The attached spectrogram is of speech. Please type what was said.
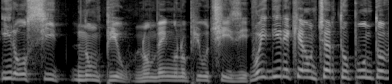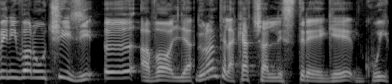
i rossi non più, non vengono più uccisi. Vuoi dire che a un certo punto venivano uccisi? Eh, a voglia. Durante la caccia alle streghe, in cui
